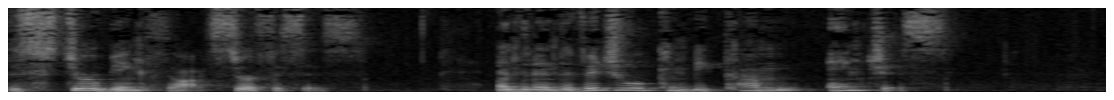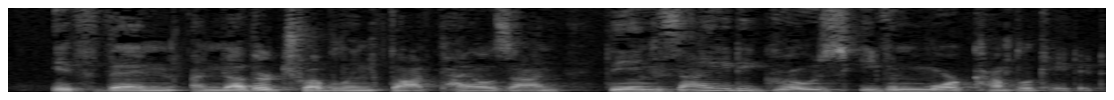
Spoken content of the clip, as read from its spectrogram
disturbing thought surfaces, and an individual can become anxious. If then another troubling thought piles on, the anxiety grows even more complicated,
